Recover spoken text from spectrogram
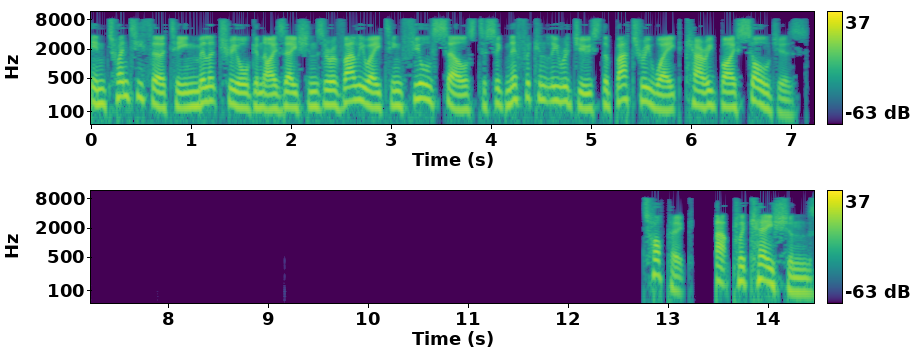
In 2013 military organizations are evaluating fuel cells to significantly reduce the battery weight carried by soldiers. Topic: Applications.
